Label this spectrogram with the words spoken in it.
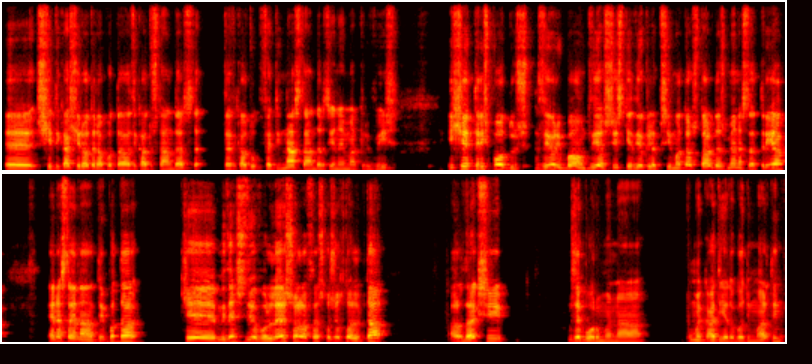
ε, σχετικά χειρότερα από τα δικά του standards, τα δικά του φετινά standards για να είμαι ακριβής. Είχε 3 πόντους, 2 rebound, 2 assist και 2 κλεψίματα, στάροντας με 1 στα 3, 1 στα 1 τρίποντα και 0 στις 2 βολές, όλα αυτά 28 λεπτά. Αλλά εντάξει, δεν μπορούμε να πούμε κάτι για τον Κόντι Μάρτιν.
